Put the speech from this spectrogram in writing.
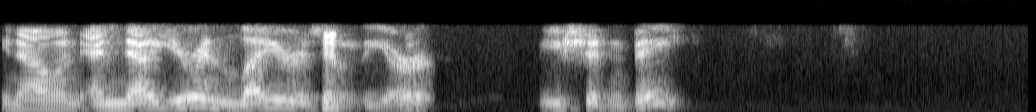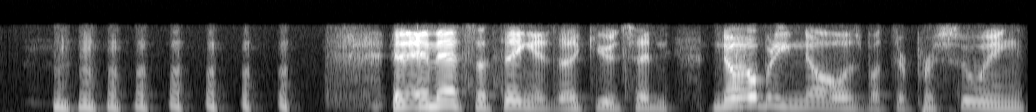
You know, and, and now you're in layers of the earth you shouldn't be. and, and that's the thing is, like you said, nobody knows, but they're pursuing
